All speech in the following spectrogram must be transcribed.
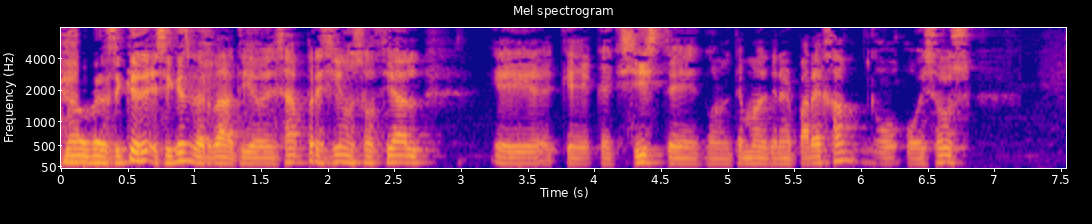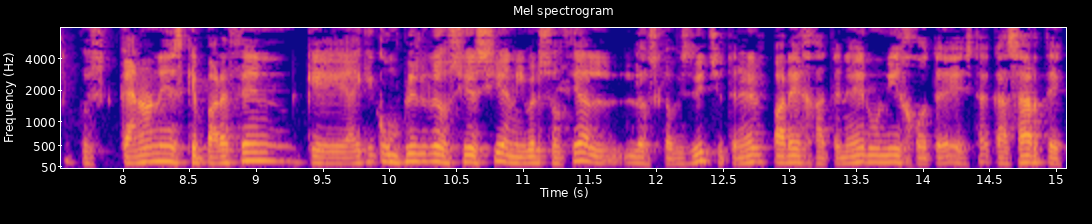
No, pero sí que, sí que es verdad, tío. Esa presión social eh, que, que existe con el tema de tener pareja, o, o esos, pues cánones que parecen que hay que cumplirlos sí o sí a nivel social, los que habéis dicho, tener pareja, tener un hijo, casarte,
